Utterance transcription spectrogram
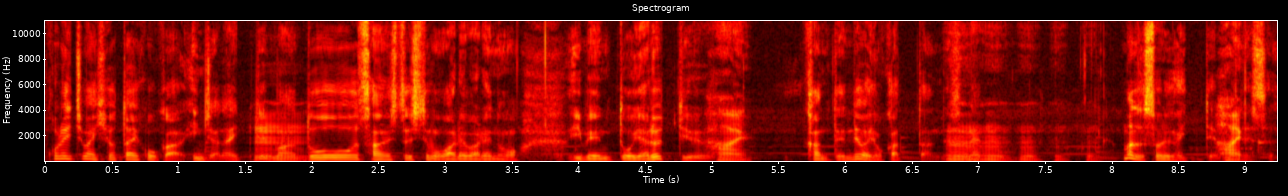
これ一番費用対効果いいんじゃないって、うん。まあ、どう算出しても我々のイベントをやるっていうはい観点では良かったんですね。うんうんうんうんうん。まずそれが1点目です。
